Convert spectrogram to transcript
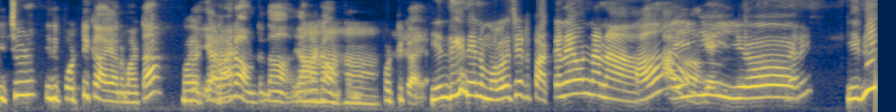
ఇది. ఇది చూడు ఇది పొట్టికాయ అనమాట? ఎర్రగా ఉంటుంది. ఎర్రగా పొట్టికాయ. ఎందుకు నేను ములగ చెట్టు పక్కనే ఉన్నానా? అయ్యయ్యో? ఇది?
